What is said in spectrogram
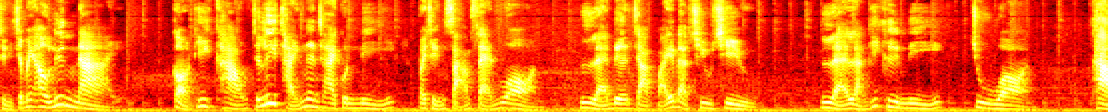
ถึงจะไม่เอาเรื่องนาย ก่อนที่เขาจะรีดไถเงินชายคนนี้ไปถึง 3 0 0แสนวอน และเดินจากไปแบบชิวๆ และหลังที่คืนนี้จูวอนเขา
